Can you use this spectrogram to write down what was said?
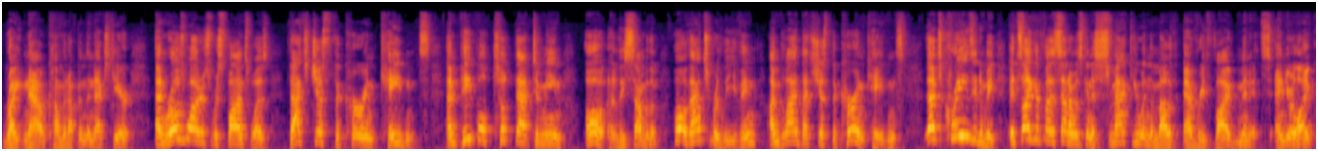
right now coming up in the next year. And Rosewater's response was, that's just the current cadence. And people took that to mean, oh, at least some of them, oh, that's relieving. I'm glad that's just the current cadence. That's crazy to me. It's like if I said I was going to smack you in the mouth every five minutes, and you're like,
